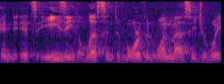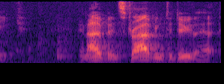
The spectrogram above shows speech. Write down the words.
and it's easy to listen to more than one message a week. And I have been striving to do that,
